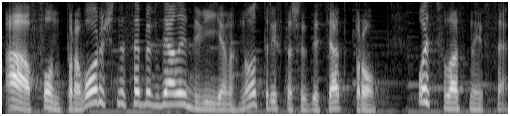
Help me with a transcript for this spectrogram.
А фон праворуч на себе взяли дві Yangno 360 Pro. Ось, власне, і все.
